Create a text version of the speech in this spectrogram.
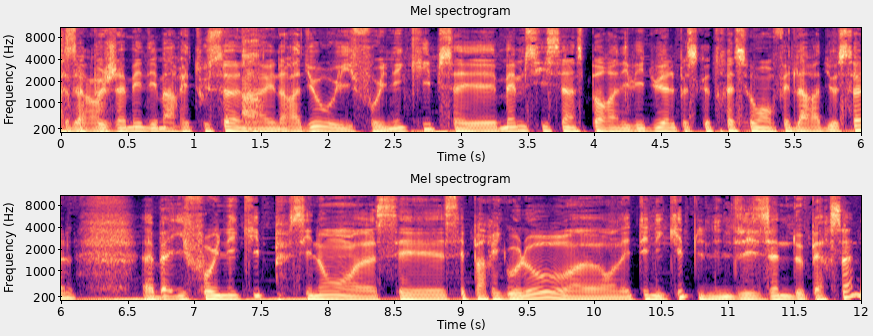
etc. ça peut jamais démarrer tout seul. Ah. hein. Une radio, il faut une équipe. C'est même si c'est un sport individuel, parce que très souvent on fait de la radio seul. eh ben, il faut une équipe. Sinon, euh, c'est c'est pas rigolo. Euh, on était une équipe d'une dizaine de personnes.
